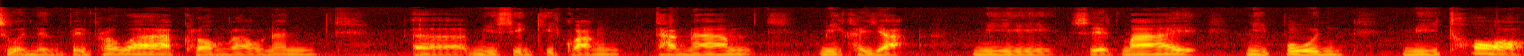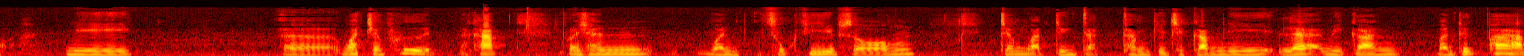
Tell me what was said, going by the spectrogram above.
ส่วนหนึ่งเป็นเพราะว่าคลองเรานั้นมีสิ่งกีดขวางทางน้ำมีขยะ มีเศษไม้ มีปูน มีท่อ มีวัชพืชนะครับ เพราะฉะนั้นวันศุกร์ที่ 22 จังหวัดจึงจัดทำกิจกรรมนี้ และมีการบันทึกภาพ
